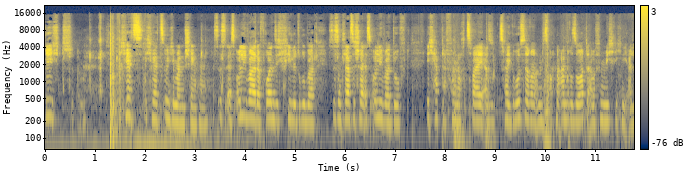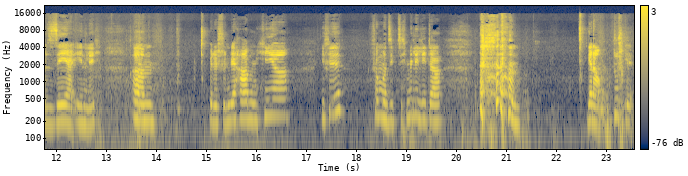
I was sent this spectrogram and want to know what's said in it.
riecht. Ich werde es ich irgendjemandem schenken. Es ist S. Oliver, da freuen sich viele drüber. Es ist ein klassischer S. Oliver Duft. Ich habe davon noch zwei, also zwei größere und es ist auch eine andere Sorte, aber für mich riechen die alle sehr ähnlich. Ähm, bitteschön. Wir haben hier, wie viel? 75 Milliliter. genau, Duschgel.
